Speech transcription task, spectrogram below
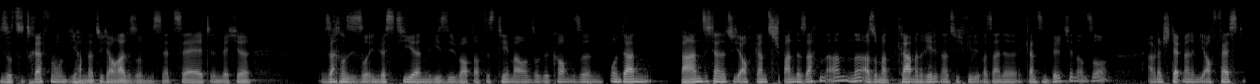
die so zu treffen und die haben natürlich auch alle so ein bisschen erzählt, in welche Sachen sie so investieren, wie sie überhaupt auf das Thema und so gekommen sind. Und dann bahnen sich dann natürlich auch ganz spannende Sachen an. Ne? Also man, klar, man redet natürlich viel über seine ganzen Bildchen und so, aber dann stellt man irgendwie auch fest,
